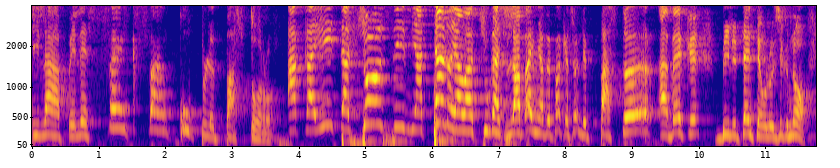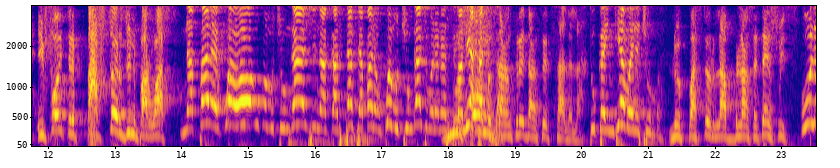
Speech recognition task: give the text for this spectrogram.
Il a appelé 500 couples pastoraux. Akaita jozi mia tano ya wachungaji Là-bas, il n'y avait pas question de pasteur avec bulletin théologique. Non, il faut être pasteur d'une paroisse. na pale kuwa uko mchungaji na karatasi hapana ukuwe mchungaji mwenye Nous sommes kanisa entrés dans cette salle-là. tukaingia mwa ile chumba Le pasteur là, blanc, c'est un Suisse. ule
